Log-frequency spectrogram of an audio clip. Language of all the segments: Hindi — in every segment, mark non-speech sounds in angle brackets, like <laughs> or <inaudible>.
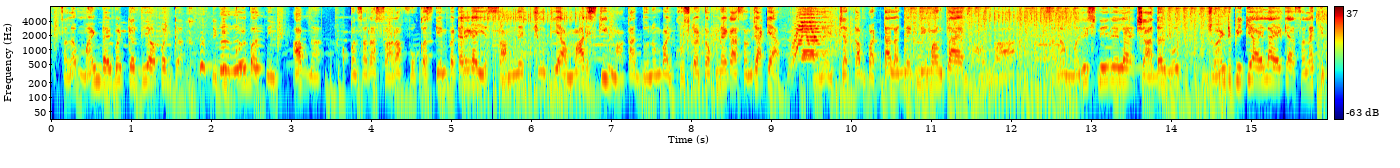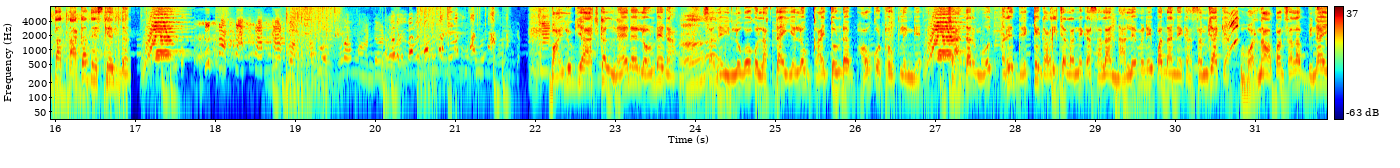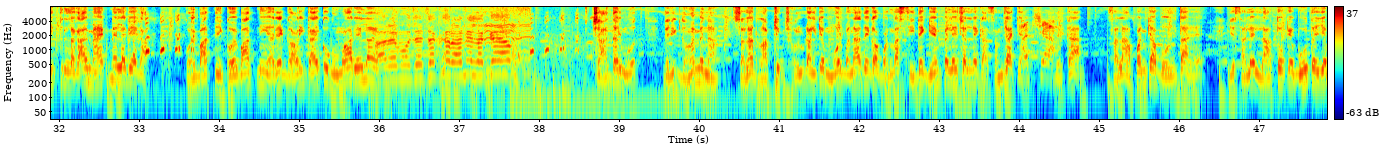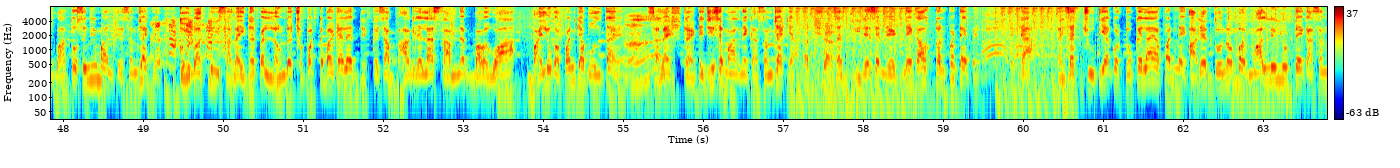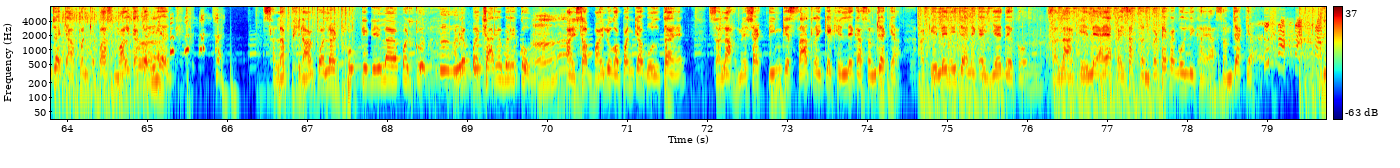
साला माइंड डाइवर्ट कर दिया अपन का। लेकिन कोई बात नहीं, अब ना, अपन सारा सारा फोकस गेम पे करेगा, ये सामने चूतिया मार इसकी माँ का दो नंबर घुसकर टोकने का, समझा क्या? साला इज़्ज़त का बट्टा लगने के नहीं माँगता है, भगवा। साला मरीज़ नहीं रेला है। चादर मुझ ज्वाइंट पी के आयला है क्या? साला कितना ताकत है इसके अंदर। भाई लोग ये आजकल नए नए लौंडे ना। साले इन लोगों को लगता है ये लोग गाय तोंडे भाव को ठोक लेंगे। चादर मोत अरे देख के गाड़ी चलाने का साला नाले में नहीं बंदाने का समझा क्या? वरना अपन साला बिना इत्र लगाए महकने लगेगा। कोई बात नहीं कोई बात नहीं अरे गाड़ी गाय को घुमा रेला है। अरे मुझे चक्कर आने लग गया अब। चादर मोत तेरी गाँव में ना साला रापचिक झोलू डाल के मोर बना देगा वरना सीधे गेम पे ले चलने का समझा क्या? अच्छा। देखा साला अपन क्या बोलता है ये साले लातों के भूत है ये बातों से नहीं मानते समझा क्या? <laughs> कोई बात नहीं साला इधर पे लौंडे छुपक के बैठे ले देख कैसा भाग रेला सामने बड़वा। भाई लोग अपन क्या बोलता है साला स्ट्रेटेजी से मारने का समझा क्या? अच्छा। ऐसा धीरे से लेटने का और कनपटे पे। देखा कैसा चूतिया को टोके लाए अपन ने अरे दो नंबर माल नहीं लूटने का समझा क्या? अपन के पास माल का कमी है साला फिराक वाला ठोक के गेला है अपन को। अरे बचा रे मेरे को। ऐसा भाई लोग अपन क्या बोलता है? साला हमेशा टीम के साथ रह के खेलने का समझा क्या? अकेले नहीं जाने का ये देखो। साला अकेले आया कैसा कनपटे पे गोली खाया समझा क्या?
